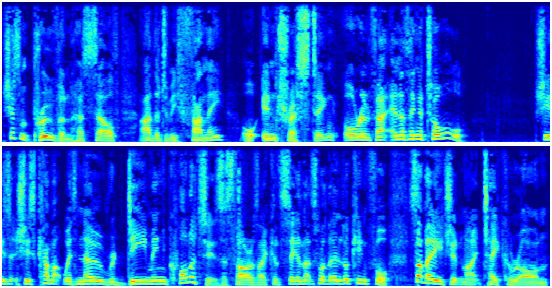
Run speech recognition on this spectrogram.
She hasn't proven herself either to be funny or interesting or, in fact, anything at all. She's, she's come up with no redeeming qualities, as far as I can see, and that's what they're looking for. Some agent might take her on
